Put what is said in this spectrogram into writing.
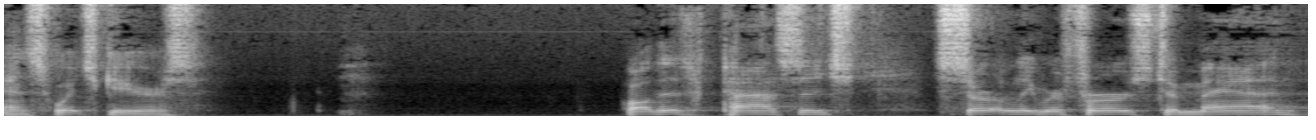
and switch gears. While this passage certainly refers to man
